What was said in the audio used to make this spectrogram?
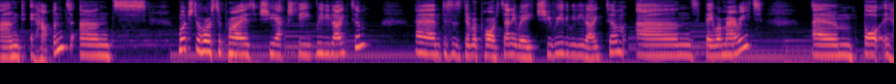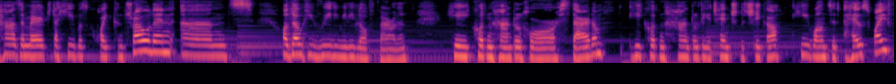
and it happened. And much to her surprise, she actually really liked him. Um, this is the reports anyway. She really, really liked him, and they were married. Um, but it has emerged that he was quite controlling, and although he really, really loved Marilyn, he couldn't handle her stardom. He couldn't handle the attention that she got. He wanted a housewife.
